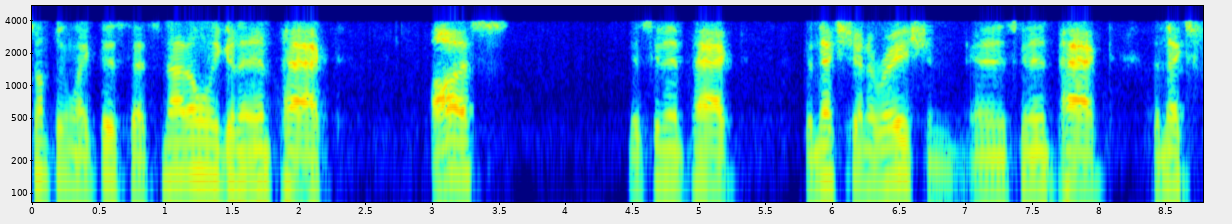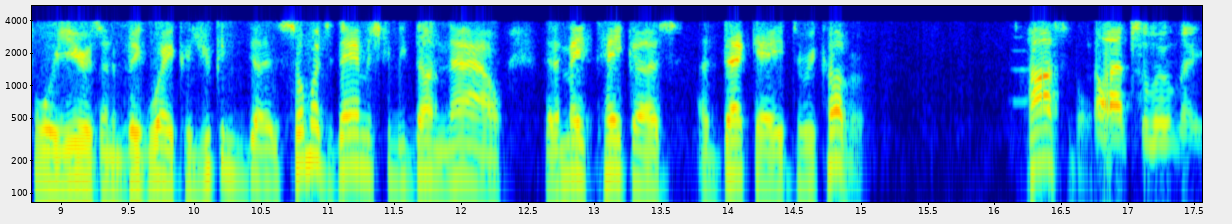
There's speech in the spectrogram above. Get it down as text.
something like this that's not only going to impact us, it's going to impact the next generation, and it's going to impact the next four years in a big way because you can uh, so much damage can be done now that it may take us a decade to recover. It's possible. Oh, absolutely.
